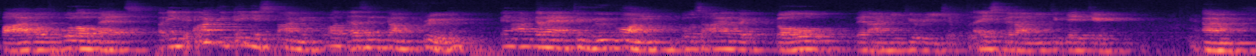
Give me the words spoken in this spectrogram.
Bible, all of that. But in five to ten years' time, if God doesn't come through, then I'm going to have to move on because I have a goal that I need to reach, a place that I need to get to. Um,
